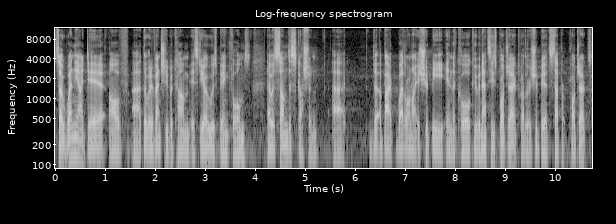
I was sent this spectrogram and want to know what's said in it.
So when the idea of uh, that would eventually become Istio was being formed, there was some discussion uh, that, about whether or not it should be in the core Kubernetes project, whether it should be a separate project.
